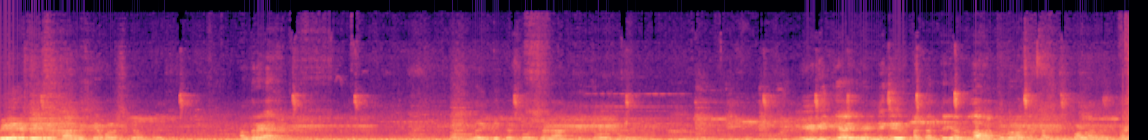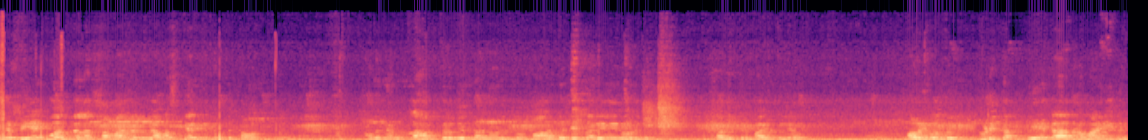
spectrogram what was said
ಬೇರೆ ಬೇರೆ ಕಾರ್ಯಕ್ಕೆ ಬಳಸ್ಕೊಳ್ತಾ ಇದ್ರು. ಅಂದ್ರೆ ಲೈಂಗಿಕ ಶೋಷಣೆ ಆಗ್ತಿತ್ತು ಅವ್ರ ಮೇಲೆ. ಈ ರೀತಿಯ ಹೆಣ್ಣಿಗೆ ಇರ್ತಕ್ಕಂಥ ಎಲ್ಲ ಹಕ್ಕುಗಳನ್ನು ಕಸಿದುಕೊಳ್ಳಲಾಗಿದೆ ಅಂದ್ರೆ ಬೇಕು ಅಂತೆಲ್ಲ ಸಮಾಜದ ವ್ಯವಸ್ಥೆ ಆಗಿತ್ತು ಅವತ್ತು ಅದನ್ನೆಲ್ಲ ಹತ್ತಿರದಿಂದ ನೋಡಿದ್ರು ಬಾಲ್ಯದಿಂದಲೇ ನೋಡಿದ್ರು. ಸಾವಿತ್ರಿಬಾಯಿ ಫುಲೆ ಅವರು ಅವರಿಗೊಂದು ತುಡಿತ ಹೇಗಾದ್ರೂ ಮಾಡಿ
